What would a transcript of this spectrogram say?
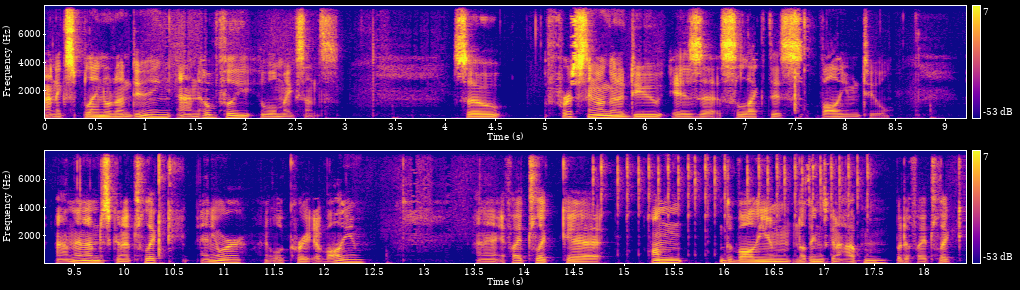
and explain what I'm doing and hopefully it will make sense. So first thing I'm going to do is uh, select this volume tool. And then I'm just going to click anywhere and it will create a volume. And if I click uh, on the volume, nothing's going to happen. But if I click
